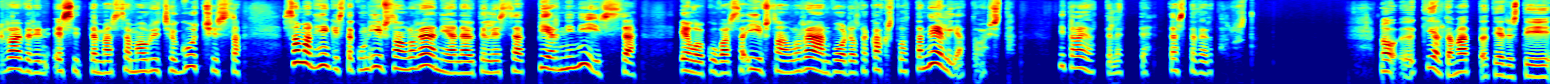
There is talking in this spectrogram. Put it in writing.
Driverin esittämässä Maurizio Guccissa. Samanhenkistä kuin Yves Saint Laurenia näytellessä Pierre Ninissä elokuvassa Yves Saint Laurent vuodelta 2014. Mitä ajattelette tästä vertailusta? No kieltämättä tietysti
